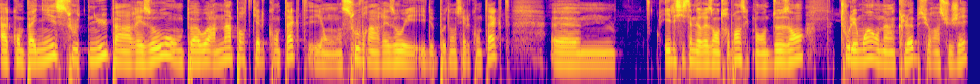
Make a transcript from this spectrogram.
accompagné, soutenu par un réseau. On peut avoir n'importe quel contact et on s'ouvre à un réseau et, de potentiels contacts. et le système de réseau entreprendre, c'est que pendant deux ans, tous les mois, on a un club sur un sujet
